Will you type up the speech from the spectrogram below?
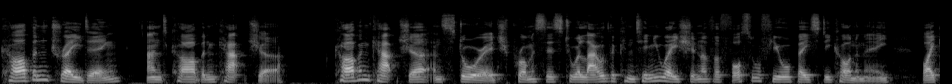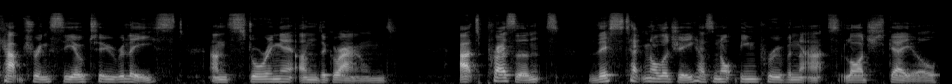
Carbon trading and carbon capture. Carbon capture and storage promises to allow the continuation of a fossil fuel based economy by capturing CO2 released and storing it underground. At present, this technology has not been proven at large scale,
